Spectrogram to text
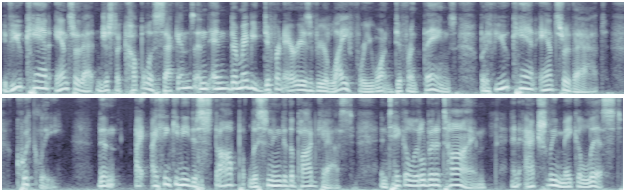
If you can't answer that in just a couple of seconds, and, and there may be different areas of your life where you want different things, but if you can't answer that quickly, then I, I, think you need to stop listening to the podcast and take a little bit of time and actually make a list.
